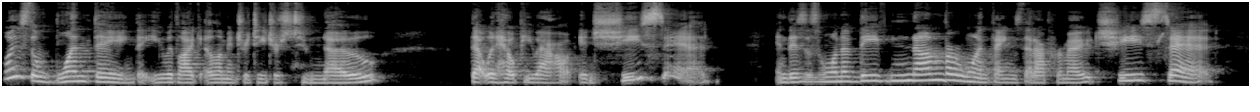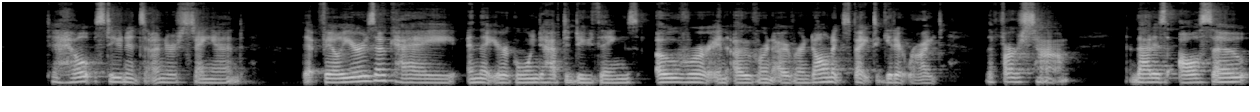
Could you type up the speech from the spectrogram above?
What is the one thing that you would like elementary teachers to know that would help you out? And she said, and this is one of the number one things that I promote, she said to help students understand that failure is okay and that you're going to have to do things over and over and over and don't expect to get it right the first time. That is also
